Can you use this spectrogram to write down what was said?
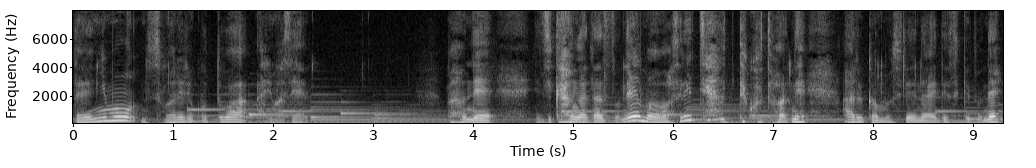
誰にも盗まれることはありません。まあね時間が経つとね、まあ、忘れちゃうってことはねあるかもしれないですけどね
